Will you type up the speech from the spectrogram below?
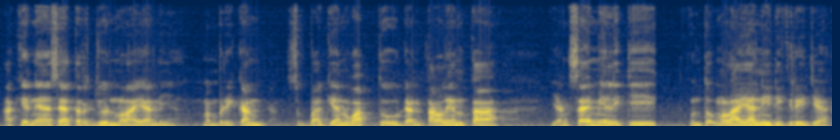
Akhirnya saya terjun melayani, memberikan sebagian waktu dan talenta yang saya miliki untuk melayani di gereja.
